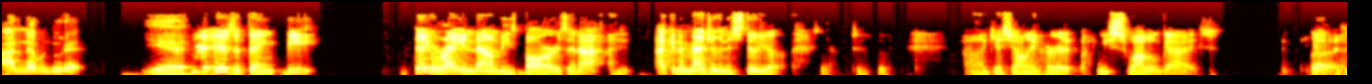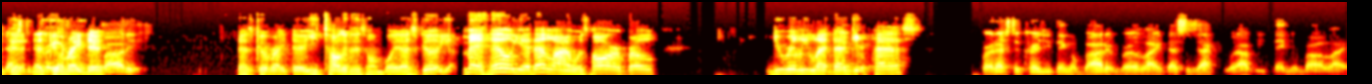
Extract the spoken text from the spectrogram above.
I never knew that. Yeah, Here- here's the thing. The they writing down these bars, and I I can imagine in the studio. I guess y'all ain't heard. We swallow guys. Yo, Bruh, that's, the good. That's good right there. About it. That's good right there. You talking to this homeboy? That's good. Yeah, Man, hell yeah, that line was hard, bro. You really let that get past? bro. That's the crazy thing about it, bro. Like that's exactly what I'll be thinking about. Like,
